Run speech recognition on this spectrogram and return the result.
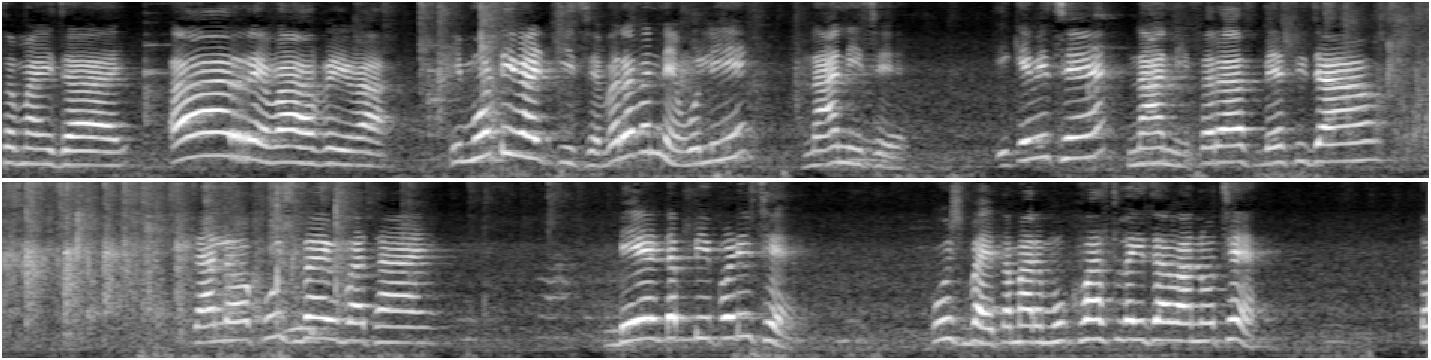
સમાઈ જાય? અરે વાહ ભાઈ વાહ. એ મોટી વાટકી છે બરાબર ને? ઓલી નાની છે. એ કેવી છે? નાની. સરસ. બેસી જાઓ. ચાલો કુશભાઈ ઊભા થાય. બે ડબ્બી પડી છે. કુશભાઈ, તમારે મુખવાસ લઈ જવાનો છે. તો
